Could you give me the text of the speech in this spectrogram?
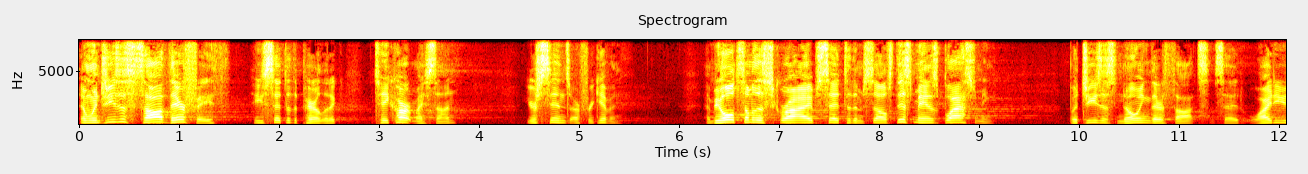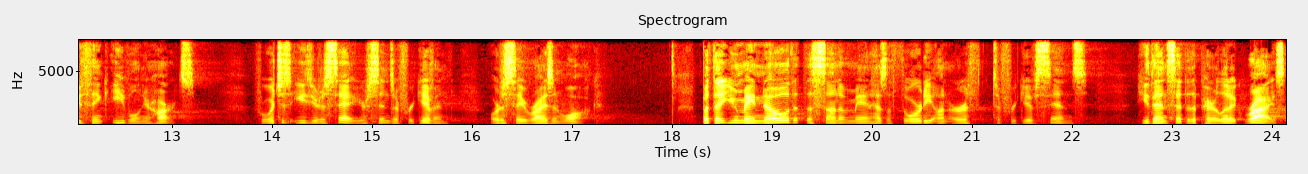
And when Jesus saw their faith, he said to the paralytic, Take heart, my son, your sins are forgiven. And behold, some of the scribes said to themselves, This man is blaspheming. But Jesus, knowing their thoughts, said, Why do you think evil in your hearts? For which is easier to say, Your sins are forgiven, or to say, Rise and walk? But that you may know that the Son of Man has authority on earth to forgive sins. He then said to the paralytic, Rise,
